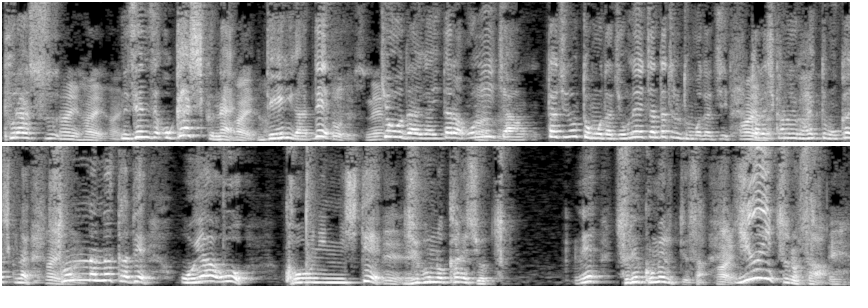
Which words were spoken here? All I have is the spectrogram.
プラス、はいはいはいね。全然おかしくなはいい出入りがあって、そうですね。兄弟がいたら、お兄ちゃんたちの友達、お姉ちゃんたちの友達、はい彼氏彼女が入ってもおかしくない。はいそんな中で、親を公認にしてええ、自分の彼氏をつ、ね、連れ込めるっていうさ、はい唯一のさ、え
